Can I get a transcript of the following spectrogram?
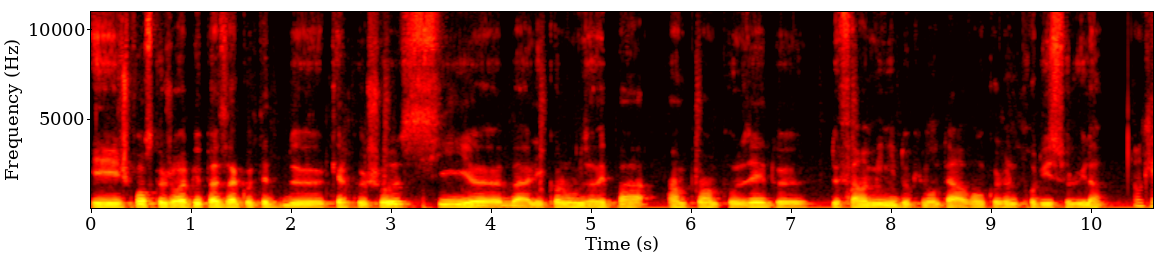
Et je pense que j'aurais pu passer à côté de quelque chose si euh, bah, à l'école, on nous avait pas un peu imposé de, de faire un mini documentaire avant que je ne produise celui-là. Ok.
